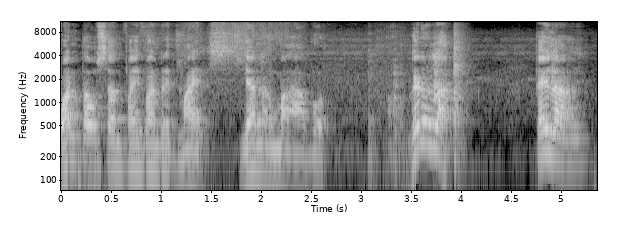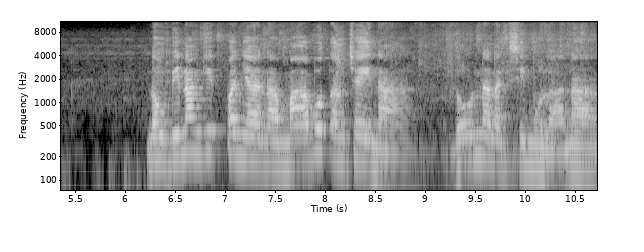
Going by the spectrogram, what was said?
1,500 miles. Yan ang maabot. Ganun lang. Kailang, nung binanggit pa niya na maabot ang China, doon na nagsimula ng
